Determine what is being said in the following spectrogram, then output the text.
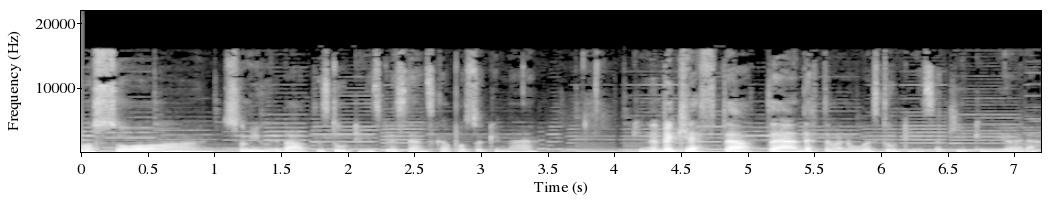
og så, som gjorde da at Stortingets presidentskap også kunne, kunne bekrefte at dette var noe Stortingets arkiv kunne gjøre.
